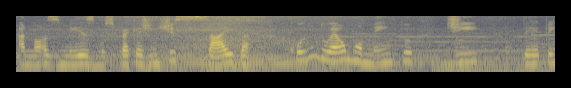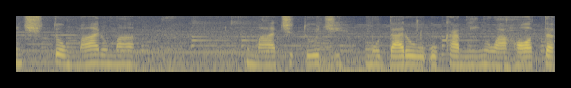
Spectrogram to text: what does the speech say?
a nós mesmos para que a gente saiba quando é o momento de de repente tomar uma uma atitude, mudar o, o caminho, a rota.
